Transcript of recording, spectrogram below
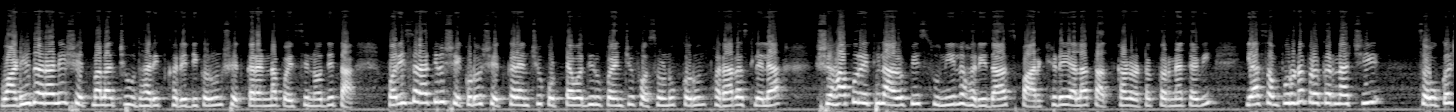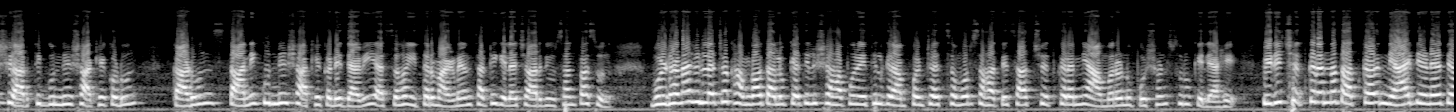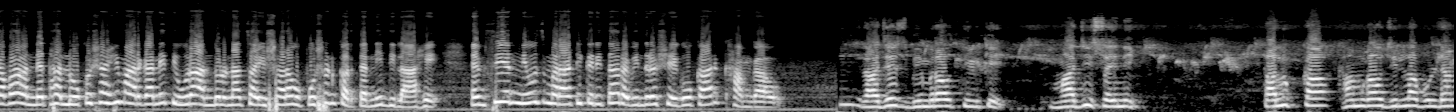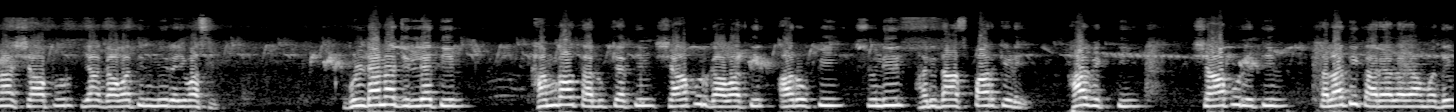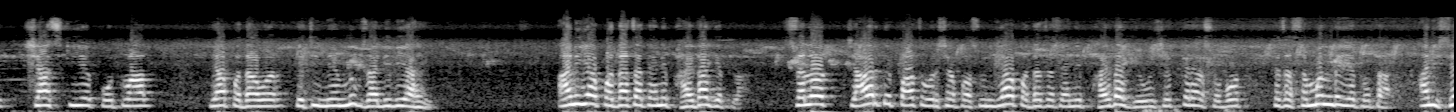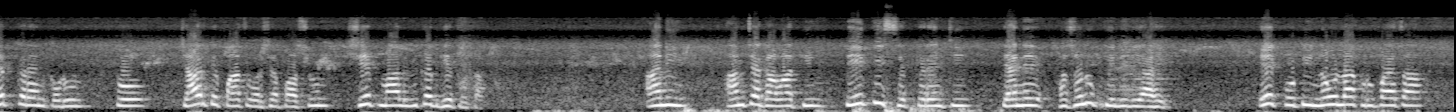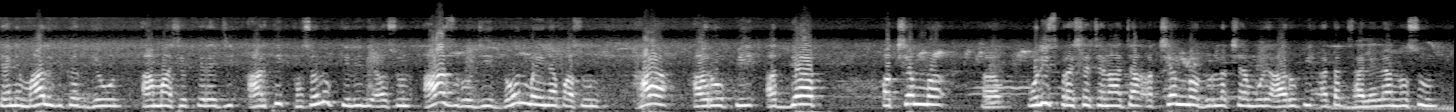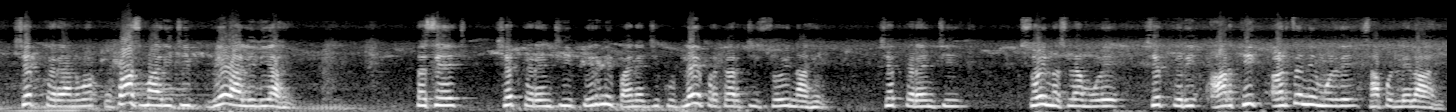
वाढीव दराने शेतमालाची उधारीत खरेदी करून शेतकऱ्यांना पैसे न देता परिसरातील शेकडो शेतकऱ्यांची कोट्यावधी रुपयांची फसवणूक करून फरार असलेल्या शहापूर येथील आरोपी सुनील हरिदास पारखेडे याला तात्काळ अटक करण्यात यावी. या संपूर्ण प्रकरणाची चौकशी आर्थिक गुन्हे शाखेकडून काढून स्थानिक गुन्हे शाखेकडे द्यावी यासह इतर मागण्यांसाठी गेल्या चार दिवसांपासून बुलढाणा जिल्ह्याच्या खामगाव तालुक्यातील शहापूर येथील ग्रामपंचायत समोर सहा ते सात शेतकऱ्यांनी आमरण उपोषण सुरू केले आहे. पीडित शेतकऱ्यांना तात्काळ न्याय देण्यात यावा अन्यथा लोकशाही मार्गाने तीव्र आंदोलनाचा इशारा उपोषणकर्त्यांनी दिला आहे. एमसीएन न्यूज मराठीकरिता रवींद्र शेगोकार खामगाव. राजेश भीमराव तिडके माजी सैनिक. तालुका खामगाव जिल्हा बुलढाणा शहापूर या गावातील मी रहिवासी. बुलढाणा जिल्ह्यातील खामगाव तालुक्यातील शहापूर गावातील आरोपी सुनील हरिदास पारकेडे हा व्यक्ती शहापूर येथील तलाठी कार्यालयामध्ये शासकीय कोतवाल या पदावर त्याची नेमणूक झालेली आहे. आणि या पदाचा त्याने फायदा घेतला. सलग चार ते पाच वर्षापासून या पदाचा त्याने फायदा घेऊन शेतकऱ्यासोबत त्याचा संबंध येत होता आणि शेतकऱ्यांकडून तो चार ते पाच वर्षापासून शेतमाल विकत घेत होता. आणि आमच्या गावातील तेहतीस शेतकऱ्यांची त्याने फसवणूक केलेली आहे. एक कोटी नऊ लाख रुपयाचा त्याने माल विकत घेऊन आम्हा शेतकऱ्याची आर्थिक फसवणूक केलेली असून आज रोजी दोन महिन्यापासून हा आरोपी अद्याप अक्षम पोलीस प्रशासनाच्या अक्षम दुर्लक्षामुळे आरोपी अटक झालेला नसून शेतकऱ्यांवर उपासमारीची वेळ आलेली आहे. तसेच शेतकऱ्यांची पेरणी पाण्याची कुठल्याही प्रकारची सोय नाही. शेतकऱ्यांची सोय नसल्यामुळे शेतकरी आर्थिक अडचणीमुळे सापडलेला आहे.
